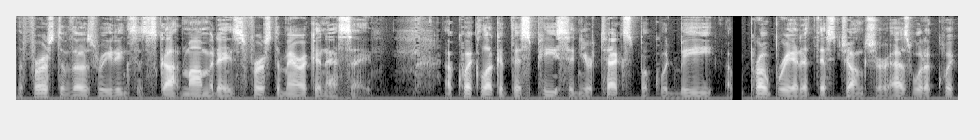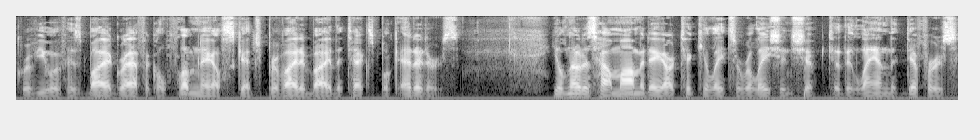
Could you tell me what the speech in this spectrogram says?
The first of those readings is Scott Momaday's First American essay. A quick look at this piece in your textbook would be appropriate at this juncture, as would a quick review of his biographical thumbnail sketch provided by the textbook editors. You'll notice how Momaday articulates a relationship to the land that differs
